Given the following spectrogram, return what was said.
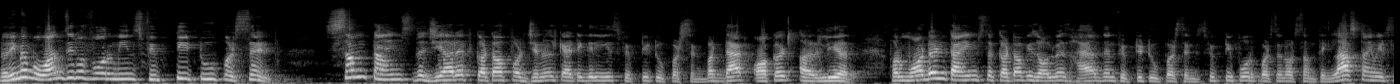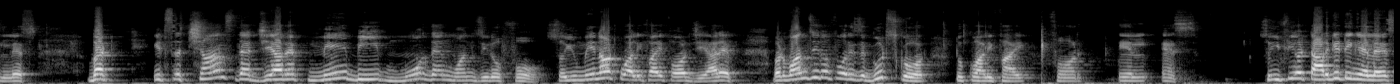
now remember 104 means 52 percent. Sometimes the JRF cutoff for general category is 52 percent but that occurred earlier. For modern times the cutoff is always higher than 52 percent. It's 54 percent or something. Last time it's less. But it's a chance that JRF may be more than 104. So you may not qualify for JRF, but 104 is a good score to qualify for LS. So if you are targeting LS,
